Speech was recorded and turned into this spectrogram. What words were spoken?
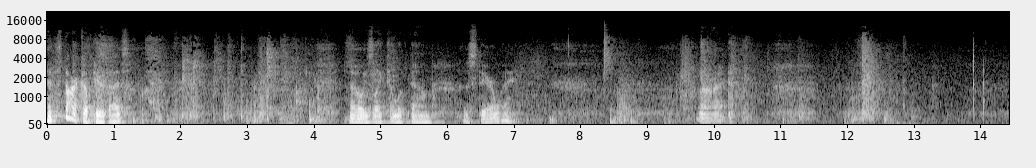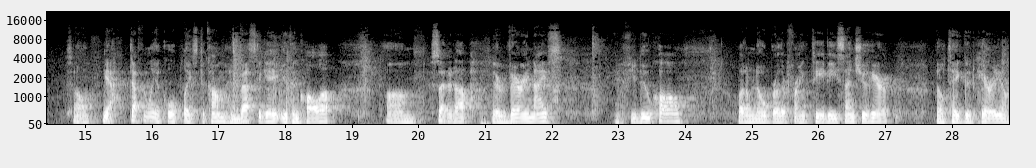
it's dark up here, guys. I always like to look down the stairway. All right. So yeah, definitely a cool place to come investigate. You can call up, um, set it up. They're very nice. If you do call, let them know Brother Frank TV sent you here. They'll take good care of you.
